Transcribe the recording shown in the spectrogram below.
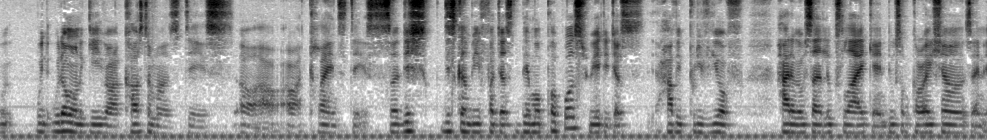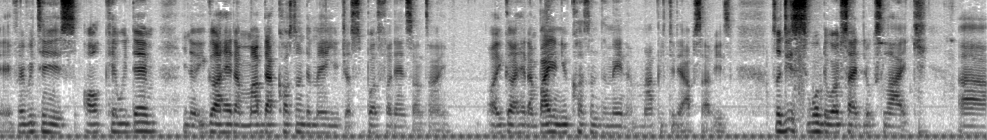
we, we, we don't want to give our customers this or our, our clients this. So this this can be for just demo purpose, where they just have a preview of how the website looks like and do some corrections. And if everything is okay with them, you know, you go ahead and map that custom domain you just bought for them sometime, or you go ahead and buy a new custom domain and map it to the app service. So this is what the website looks like, uh,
